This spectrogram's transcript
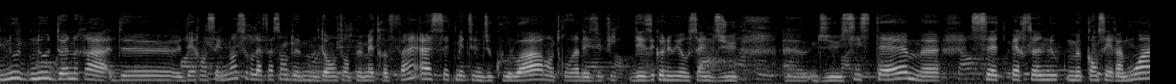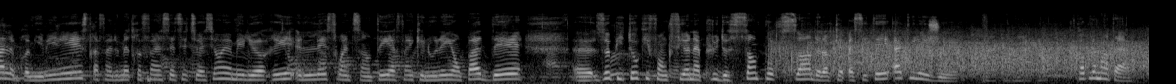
nous, donnera des renseignements sur la façon dont on peut mettre fin à cette médecine du couloir. On trouvera des, des économies au sein du, euh, du système. Cette personne me conseillera, moi, le premier ministre, afin de mettre fin à cette situation et améliorer les soins de santé afin que nous n'ayons pas des euh, hôpitaux qui fonctionnent à plus de 100% de leur capacité à tous les jours. Complémentaire.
